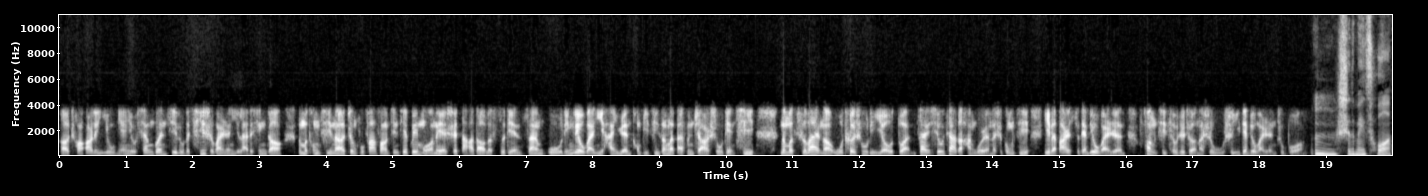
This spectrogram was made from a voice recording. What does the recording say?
呃创二零一五年有相关记录的七十万人以来的新高。那么同期呢，政府发放津贴规模呢也是达到了四点三五零六万亿韩元，同比激增了百分之二十五点七。那么此外呢，无特殊理由短暂休假的韩国人呢是共计一百八十四点六万人，放弃求职者呢是五十一点六万人。主播，嗯，是的，没没错。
